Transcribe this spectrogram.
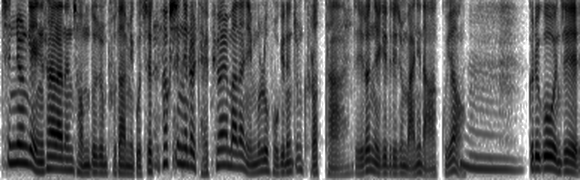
친윤계 인사라는 점도 좀 부담이고 즉 혁신위를 대표할 만한 인물로 보기는 좀 그렇다. 이제 이런 얘기들이 좀 많이 나왔고요. 음. 그리고 이제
